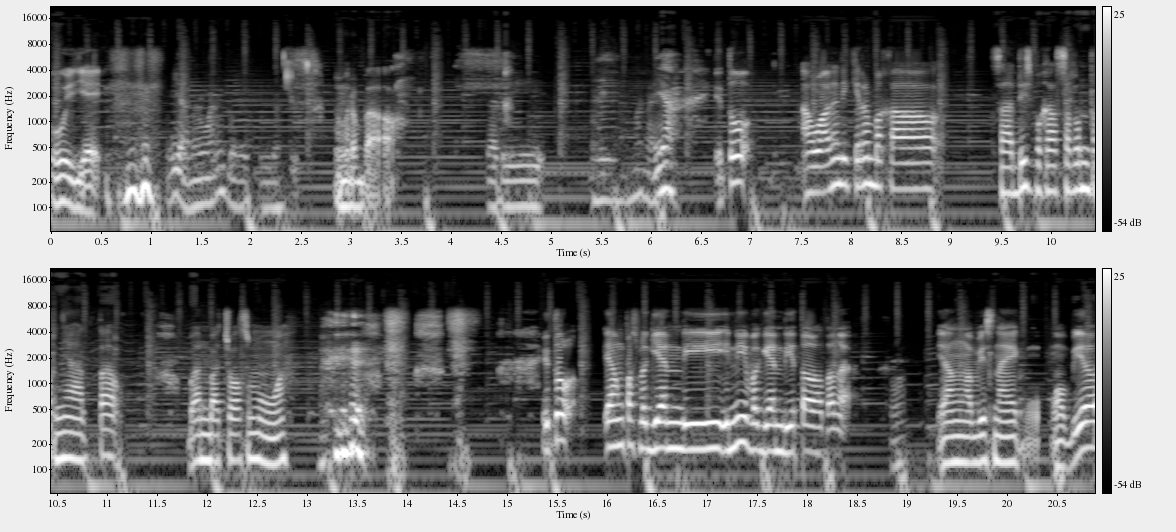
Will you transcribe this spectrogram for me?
oh iya. Iya memangnya boleh juga. Memorable. Dari dari mana ya? Itu awalnya dikira bakal sadis bakal serem ternyata bahan bacol semua. Itu yang pas bagian di ini bagian di tol tau nggak? Oh. yang habis naik mobil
